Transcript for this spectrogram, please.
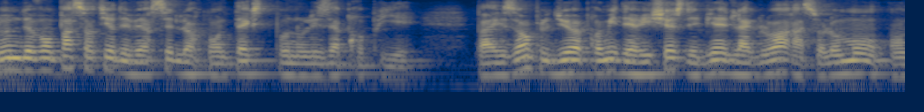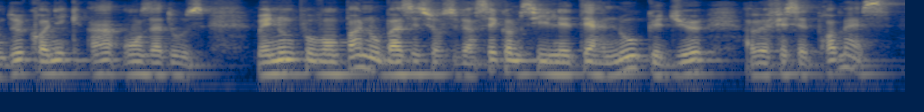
Nous ne devons pas sortir des versets de leur contexte pour nous les approprier. Par exemple, Dieu a promis des richesses, des biens et de la gloire à Salomon en 2 Chroniques 1, 11 à 12. Mais nous ne pouvons pas nous baser sur ce verset comme s'il n'était à nous que Dieu avait fait cette promesse.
